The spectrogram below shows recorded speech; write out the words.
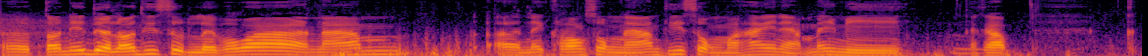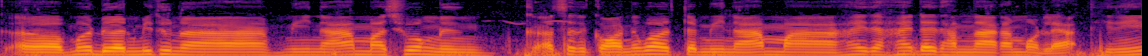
ออตอนนี้เดือดร้อนที่สุดเลยเพราะว่าน้ำในคลองส่งน้ำที่ส่งมาให้เนี่ยไม่มีนะครับเออเมื่อเดือนมิถุนามีน้ำมาช่วงหนึ่งเกษตรกรนึกว่าจะมีน้ำมาให้ให้ได้ทำนากันหมดแล้ว ทีนี้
